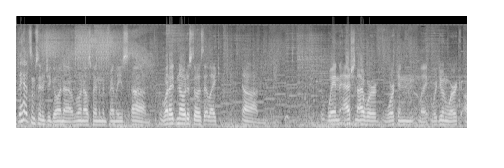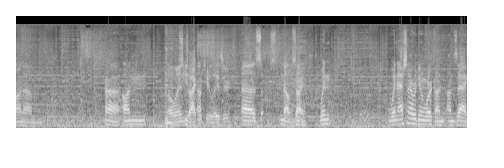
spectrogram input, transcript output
they had some synergy going uh, when I was playing them in friendlies. Um, what I'd noticed though is that like um, when Ash and I were working like we're doing work on um, uh, on Owen, Excuse- Zach uh, Laser. uh, so, no sorry when when Ash and I were doing work on, on Zach,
